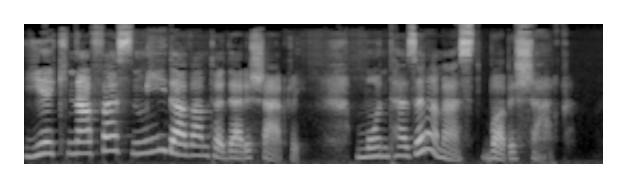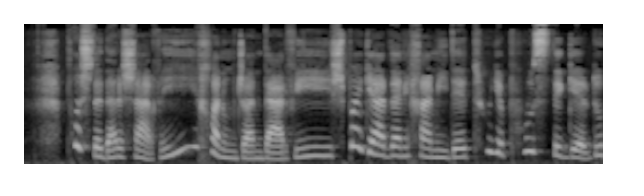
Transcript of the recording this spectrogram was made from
یک نفس میدوم تا در شرقی. منتظرم است باب شرق. پشت در شرقی خانم جان درویش با گردنی خمیده توی پوست گردو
